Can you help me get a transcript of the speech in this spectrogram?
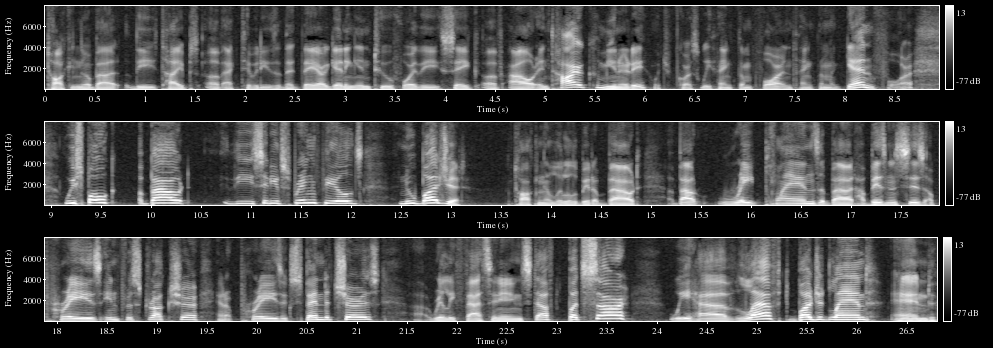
talking about the types of activities that they are getting into for the sake of our entire community, which of course we thank them for and thank them again for. We spoke about the city of Springfield's new budget talking a little bit about about rate plans, about how businesses appraise infrastructure and appraise expenditures. Uh, really fascinating stuff. But sir, we have left budget land and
